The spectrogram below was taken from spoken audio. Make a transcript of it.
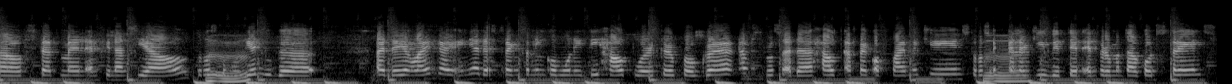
uh, statement and financial terus Mm-mm. kemudian juga ada yang lain kayak ini ada strengthening community health worker programs terus ada health effect of climate change terus Mm-mm. energy within environmental constraints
